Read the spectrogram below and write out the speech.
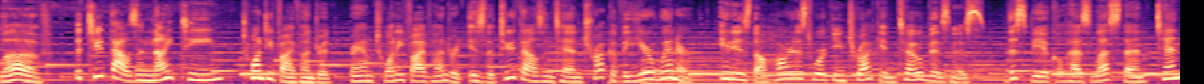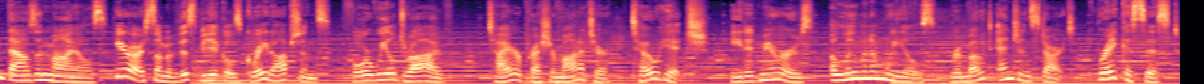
Love the 2019 2500. Ram 2500 is the 2010 Truck of the Year winner. It is the hardest working truck in tow business. This vehicle has less than 10,000 miles. Here are some of this vehicle's great options. Four-wheel drive, tire pressure monitor, tow hitch, heated mirrors, aluminum wheels, remote engine start, brake assist,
